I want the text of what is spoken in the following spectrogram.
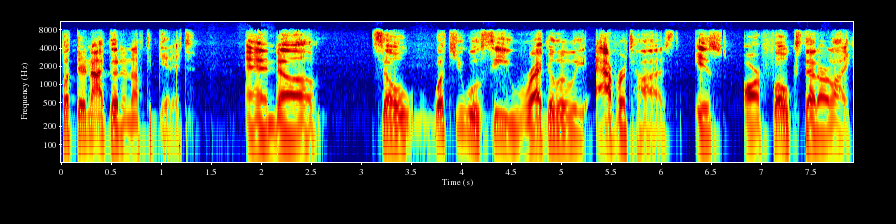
but they're not good enough to get it. And uh, so what you will see regularly advertised is are folks that are like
